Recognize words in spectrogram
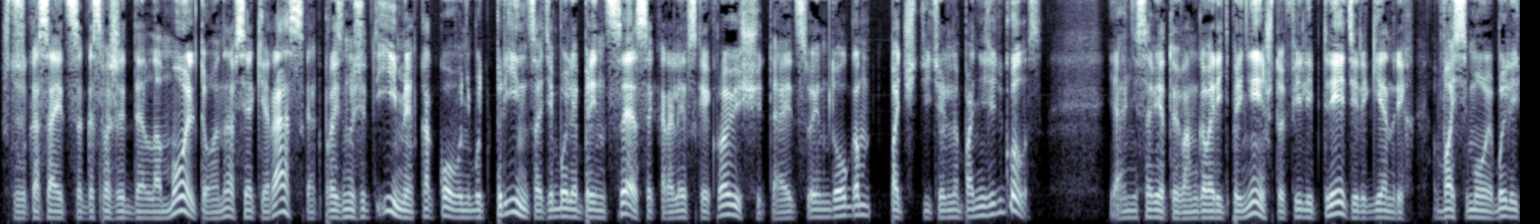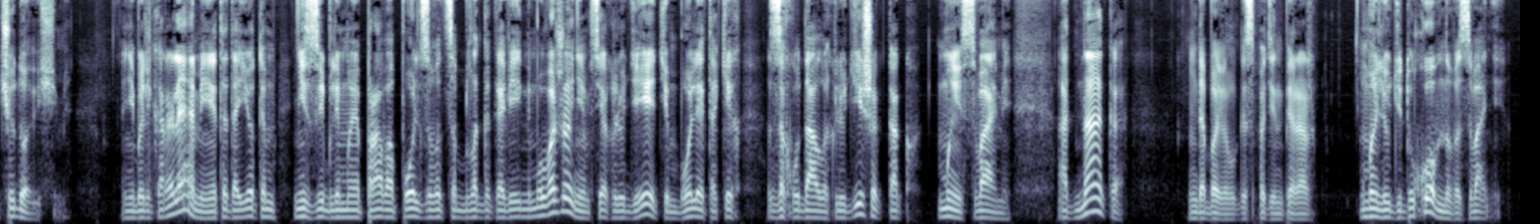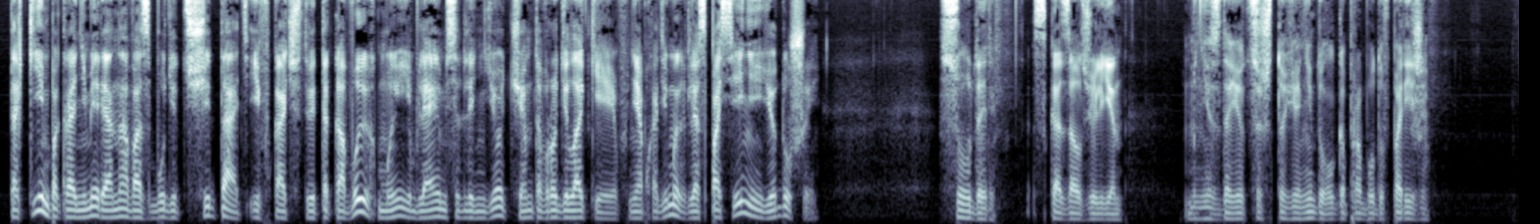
Что же касается госпожи де Ламоль, то она всякий раз, как произносит имя какого-нибудь принца, а тем более принцессы королевской крови, считает своим долгом почтительно понизить голос. Я не советую вам говорить при ней, что Филипп III или Генрих VIII были чудовищами. Они были королями, и это дает им незыблемое право пользоваться благоговейным уважением всех людей, тем более таких захудалых людишек, как мы с вами. Однако, — добавил господин Перар, мы люди духовного звания. Таким, по крайней мере, она вас будет считать, и в качестве таковых мы являемся для нее чем-то вроде лакеев, необходимых для спасения ее души. «Сударь», — сказал Жюльен, — «мне сдается, что я недолго пробуду в Париже».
